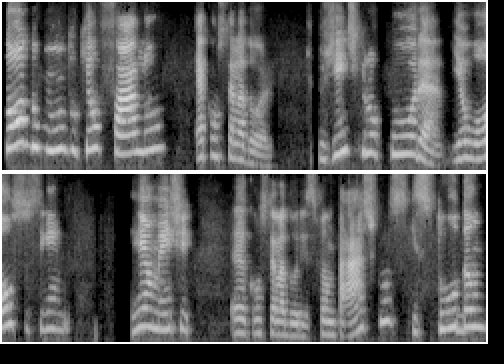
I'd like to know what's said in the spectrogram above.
Todo mundo que eu falo é constelador. Gente, que loucura! E eu ouço, sim, realmente é, consteladores fantásticos que estudam,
